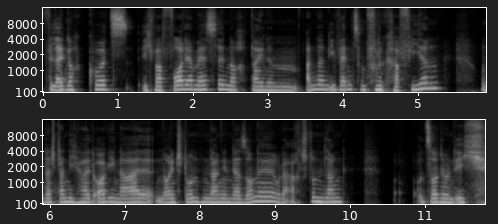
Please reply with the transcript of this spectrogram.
vielleicht noch kurz, ich war vor der Messe noch bei einem anderen Event zum Fotografieren und da stand ich halt original neun Stunden lang in der Sonne oder acht Stunden lang. Und Sonne und ich,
